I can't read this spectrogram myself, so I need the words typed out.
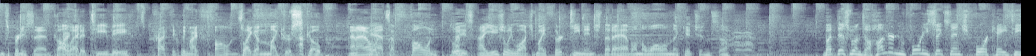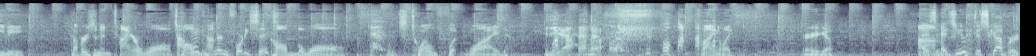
it's pretty sad. Call that a TV. It's practically my phone. It's like a microscope. And I don't. yeah, it's a phone. Please. I usually watch my 13 inch that I have on the wall in the kitchen. So, but this one's a 146 inch 4K TV. Covers an entire wall. It's How called big? 146. called the wall. It's 12 foot wide. yeah. Finally. There you go. As, Um, as you've discovered,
